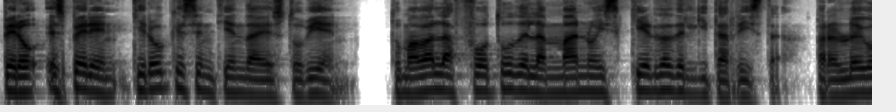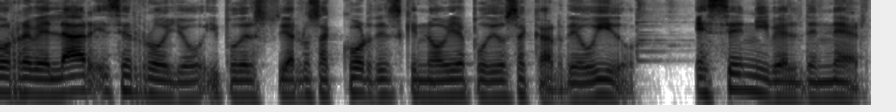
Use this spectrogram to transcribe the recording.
Pero esperen, quiero que se entienda esto bien. Tomaba la foto de la mano izquierda del guitarrista para luego revelar ese rollo y poder estudiar los acordes que no había podido sacar de oído. Ese nivel de nerd.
